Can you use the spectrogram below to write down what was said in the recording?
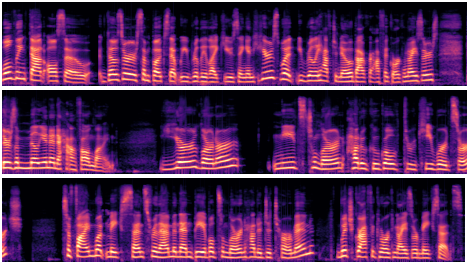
We'll link that also. Those are some books that we really like using. And here's what you really have to know about graphic organizers there's a million and a half online. Your learner needs to learn how to Google through keyword search to find what makes sense for them and then be able to learn how to determine which graphic organizer makes sense.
